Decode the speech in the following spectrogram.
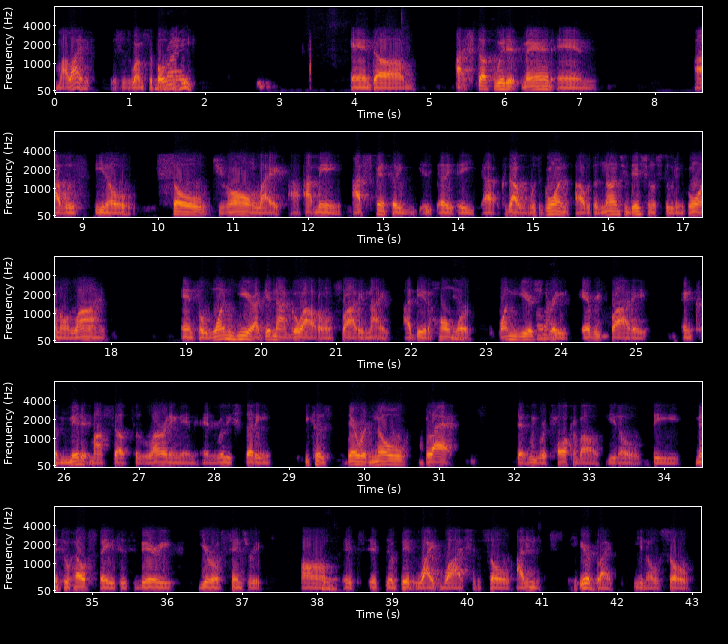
my life. This is where I'm supposed right. to be. And um, I stuck with it, man. And I was, you know, so drawn. Like, I, I mean, I spent a, because I was going, I was a non-traditional student going online, and for one year I did not go out on Friday night. I did homework yeah. one year straight every Friday, and committed myself to learning and and really studying because there were no blacks that we were talking about. You know, the mental health space is very Eurocentric um, it's it's a bit whitewashed, and so I didn't hear black, you know. So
